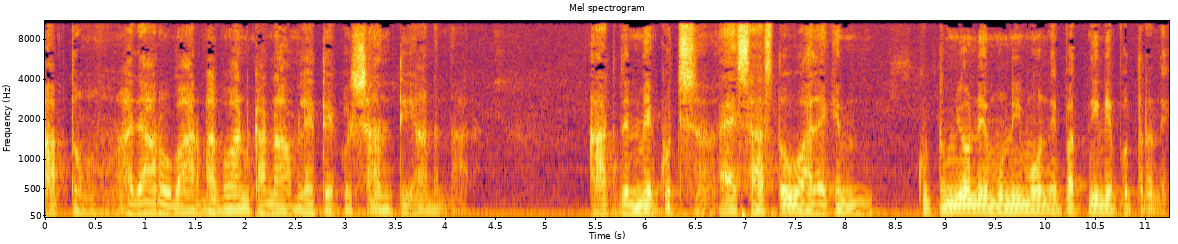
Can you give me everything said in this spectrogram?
आप तो हज़ारों बार भगवान का नाम लेते कुछ शांति, आनंद आ रहा आठ दिन में कुछ एहसास तो हुआ, लेकिन कुटुंबियों ने, मुनिमों ने, पत्नी ने, पुत्र ने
